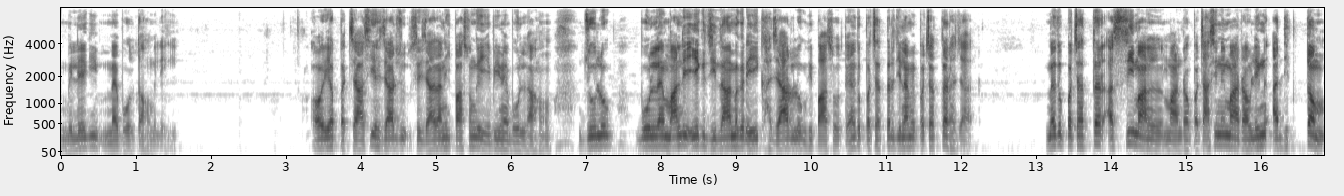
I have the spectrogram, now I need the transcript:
मिलेगी, मैं बोलता हूँ मिलेगी। और यह पचासी हज़ार से ज़्यादा नहीं पास होंगे, ये भी मैं बोल रहा हूँ। जो लोग बोल रहे हैं, मान ली एक ज़िला में अगर एक हज़ार लोग भी पास होते हैं तो पचहत्तर ज़िला में पचहत्तर हज़ार। मैं तो पचहत्तर अस्सी मान मान रहा हूँ, पचासी नहीं मान रहा हूँ, लेकिन अधिकतम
